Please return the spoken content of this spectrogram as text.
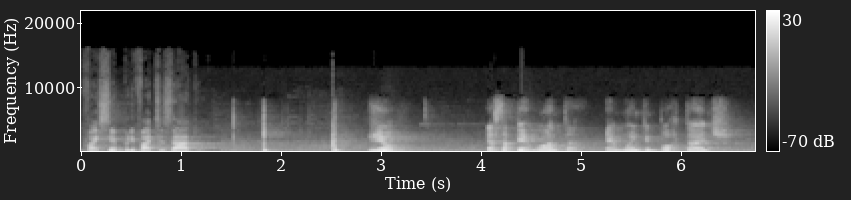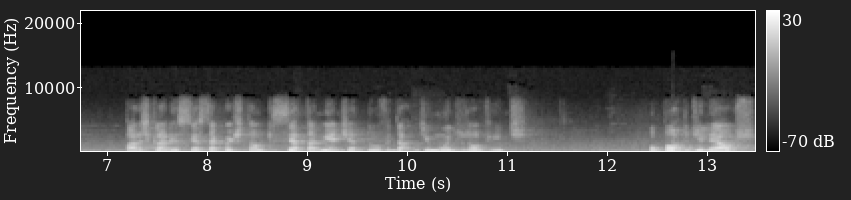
vai ser privatizado? Gil, essa pergunta é muito importante para esclarecer essa questão que certamente é dúvida de muitos ouvintes. O Porto de Ilhéus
